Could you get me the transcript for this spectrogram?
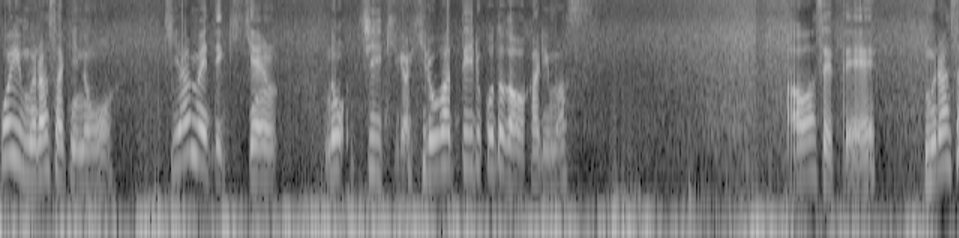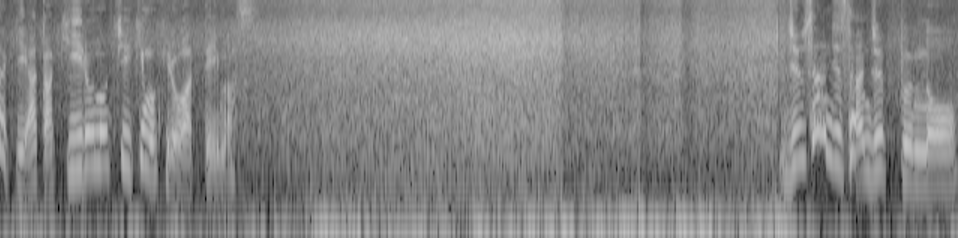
濃い紫の極めて危険の地域が広がっていることが分かります。合わせて紫赤黄色の地域も広がっています。13時30分の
